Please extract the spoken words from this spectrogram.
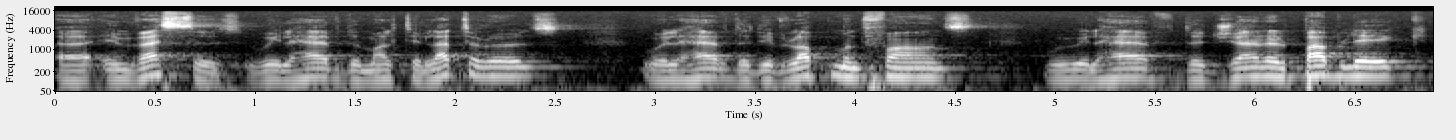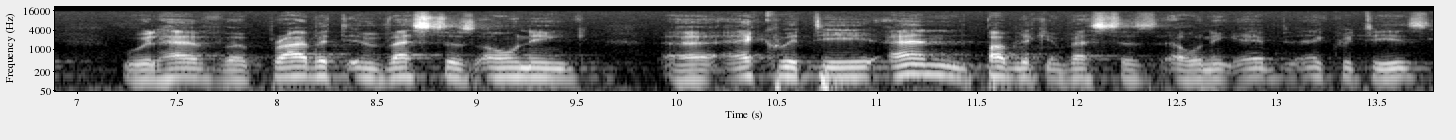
uh, investors. We'll have the multilaterals, we'll have the development funds, we will have the general public, we'll have uh, private investors owning uh, equity and public investors owning e- equities.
